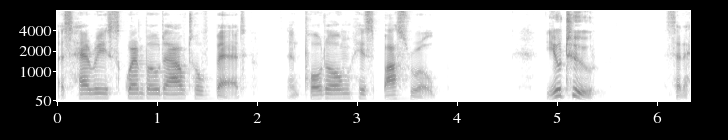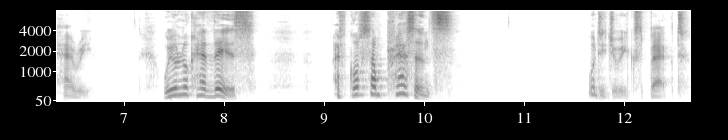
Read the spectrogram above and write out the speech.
as Harry scrambled out of bed and put on his bathrobe. You too, said Harry. Will you look at this? I've got some presents. What did you expect?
